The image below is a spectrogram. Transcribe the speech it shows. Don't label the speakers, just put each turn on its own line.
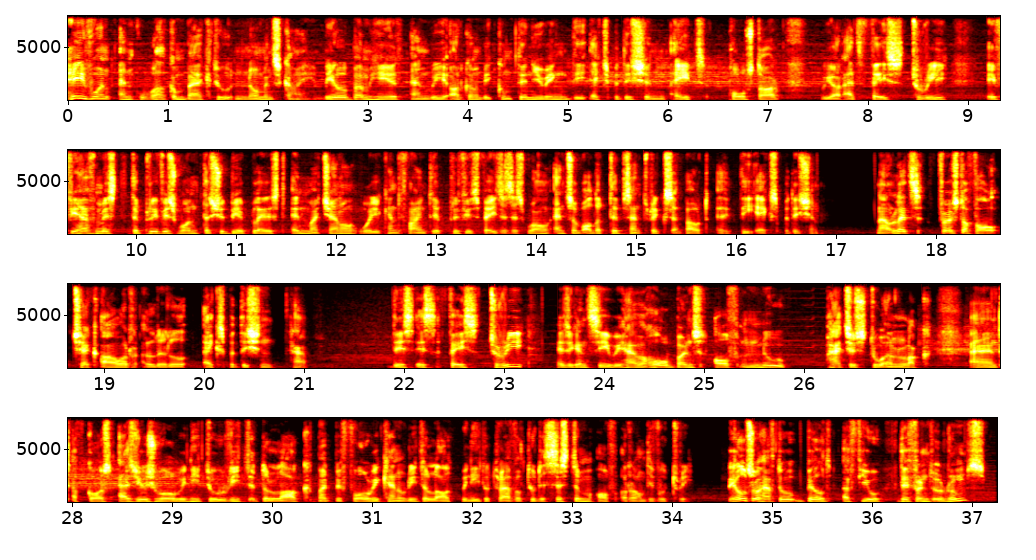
Hey everyone and welcome back to No Man's Sky. Beeblebum here and we are going to be continuing the Expedition 8 Polestar. We are at phase 3. If you have missed the previous one, there should be a playlist in my channel where you can find the previous phases as well and some other tips and tricks about uh, the expedition. Now let's first of all check our little expedition tab. This is phase 3. As you can see we have a whole bunch of new patches to unlock. And of course as usual we need to read the log. But before we can read the log we need to travel to the system of rendezvous 3 we also have to build a few different rooms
